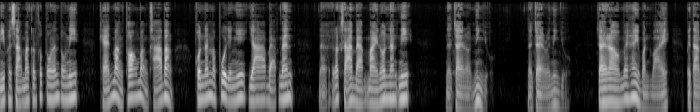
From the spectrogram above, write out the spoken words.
มีภาษามากระทบตรงนั้นตรงนี้ แขนบ้างท้องบ้างขาบ้าง คนนั้นมาพูดอย่างนี้ ยาแบบนั้นนะรักษาแบบใหม่น้นนั้นนี้นะใจเรานิ่งอยู่นะใจเรานิ่งอยู่ ใจเราไม่ให้หวั่นไหวไปตาม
